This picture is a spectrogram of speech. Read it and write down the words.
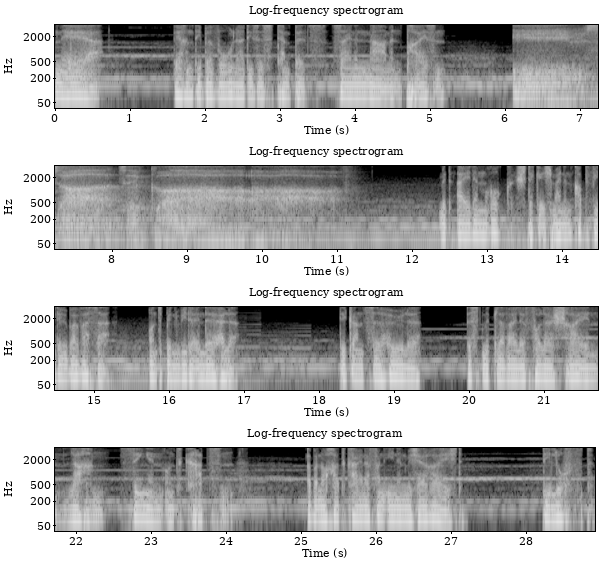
näher, während die Bewohner dieses Tempels seinen Namen preisen. Mit einem Ruck stecke ich meinen Kopf wieder über Wasser und bin wieder in der Hölle. Die ganze Höhle ist mittlerweile voller Schreien, Lachen, Singen und Kratzen, aber noch hat keiner von ihnen mich erreicht. Die Luft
